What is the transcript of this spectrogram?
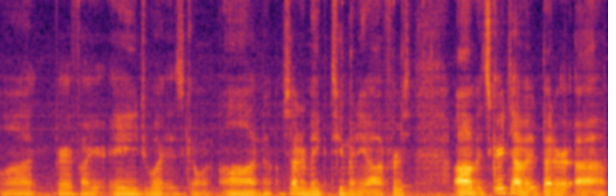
What? Verify your age. What is going on? I'm starting to make too many offers. Um, it's great to have a better, uh,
